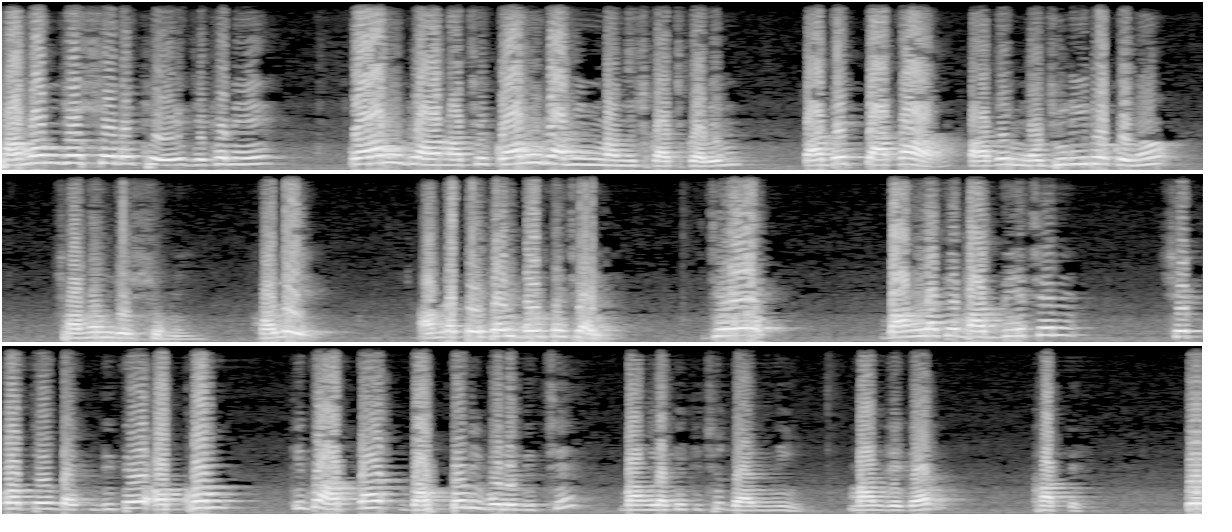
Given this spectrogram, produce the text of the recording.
সামঞ্জস্য রেখে যেখানে কম গ্রাম আছে, কম গ্রামীণ মানুষ কাজ করেন, তাদের টাকা, তাদের মজুরিরও কোনো সামঞ্জস্য নেই। ফলে আমরা তো এটাই বলতে চাই যে বাংলাকে বাদ দিয়েছেন শ্বেতপত্র দিতে অক্ষম, কিন্তু আপনার দপ্তরই বলে দিচ্ছে বাংলাকে কিছু দেননি মানরেগার খাতে। তো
